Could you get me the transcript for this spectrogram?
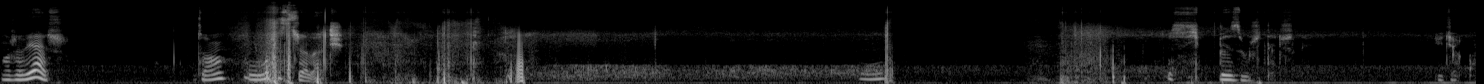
Może wiesz? Co? Nie muszę strzelać. Hmm? Jesteś bezużyteczny. Dzieciaku.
